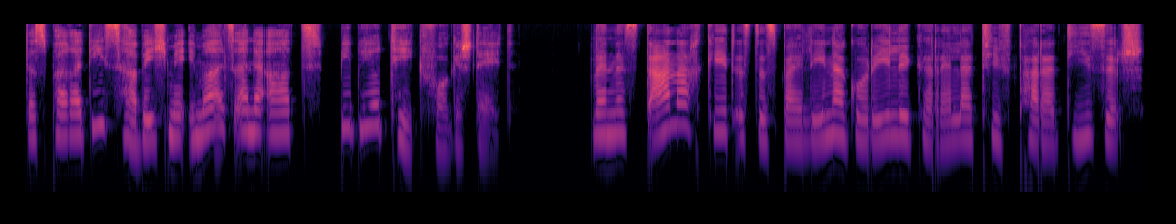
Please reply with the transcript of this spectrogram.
das Paradies habe ich mir immer als eine Art Bibliothek vorgestellt. Wenn es danach geht, ist es bei Lena Gorelik relativ paradiesisch.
